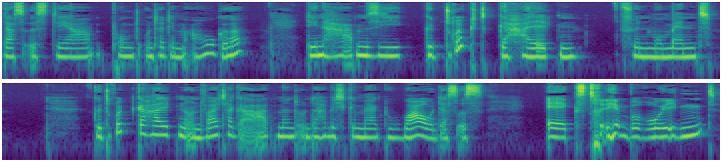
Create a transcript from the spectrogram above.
das ist der Punkt unter dem Auge, den haben sie gedrückt gehalten für einen Moment. Gedrückt gehalten und weitergeatmet und da habe ich gemerkt, wow, das ist extrem beruhigend.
